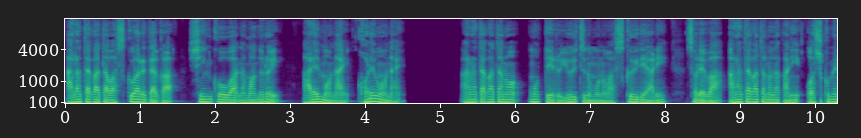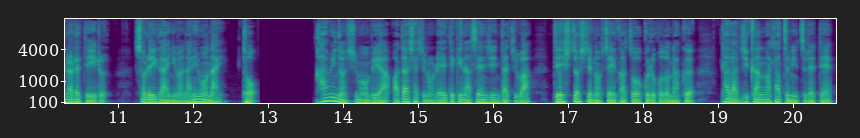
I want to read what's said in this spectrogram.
あなた方は救われたが、信仰は生ぬるい。あれもない、これもない。あなた方の持っている唯一のものは救いであり、それはあなた方の中に押し込められている。それ以外には何もない。と。神のしもべや私たちの霊的な先人たちは、弟子としての生活を送ることなく、ただ時間が経つにつれて、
